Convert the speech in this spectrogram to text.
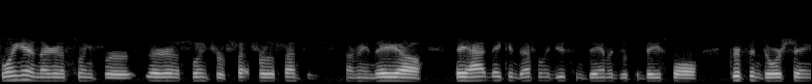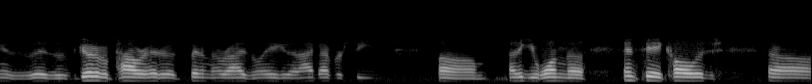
swing it, and they're gonna swing for they're gonna swing for for the fences. I mean, they uh, they had they can definitely do some damage with the baseball. Griffin Doersching is, is as good of a power hitter that's been in the Horizon League that I've ever seen. Um, I think he won the NCAA College uh,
